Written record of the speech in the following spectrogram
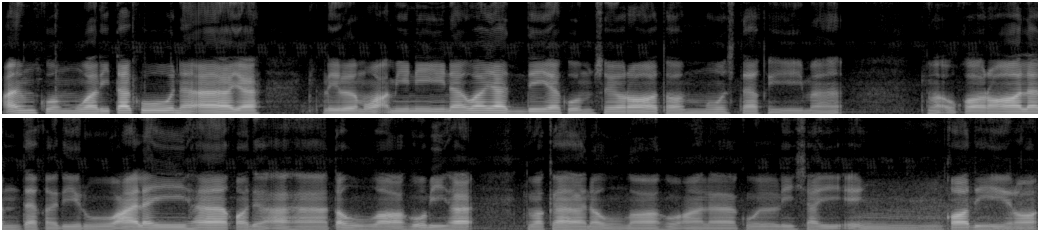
عنكم ولتكون آية للمؤمنين ويديكم صراطا مستقيما. وأخرى لم تقدروا عليها قد أهات الله بها وكان الله على كل شيء قديرا.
